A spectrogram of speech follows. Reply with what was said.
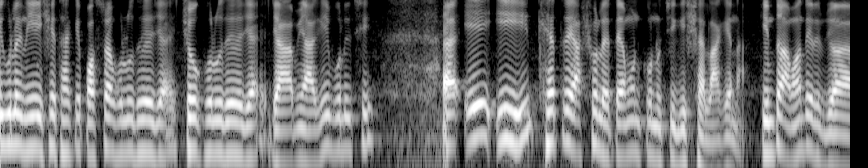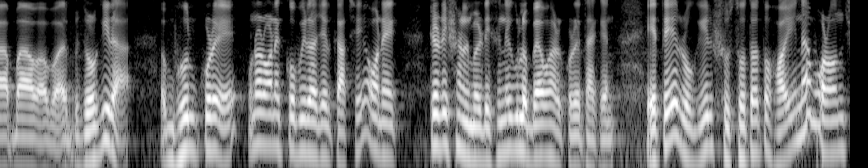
এগুলো নিয়ে এসে থাকে, পসরা হলুদ হয়ে যায়, চোখ হলুদ হয়ে যায়, যা আমি আগেই বলেছি। এই ক্ষেত্রে আসলে তেমন কোনো চিকিৎসা লাগে না। কিন্তু আমাদের রোগীরা ভুল করে ওনার অনেক কবিরাজের কাছে, অনেক ট্রেডিশনাল মেডিসিন এগুলো ব্যবহার করে থাকেন। এতে রোগীর সুস্থতা তো হয়ই না, বরঞ্চ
